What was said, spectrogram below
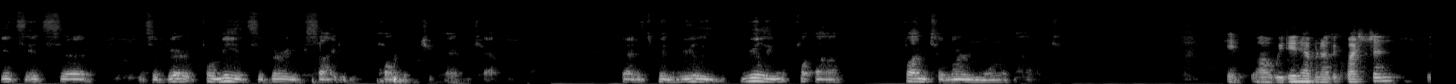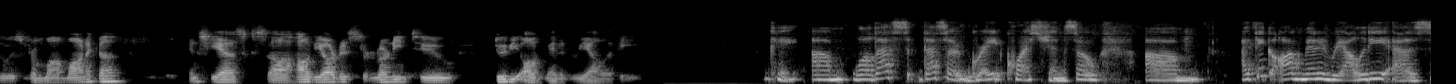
it's it's uh, it's a very for me it's a very exciting part of Japantown that it's been really really uh, fun to learn more about. Okay, uh, we did have another question. It was from uh, Monica, and she asks uh, how the artists are learning to do the augmented reality. Okay, um, well, that's that's a great question. So, um, I think augmented reality, as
